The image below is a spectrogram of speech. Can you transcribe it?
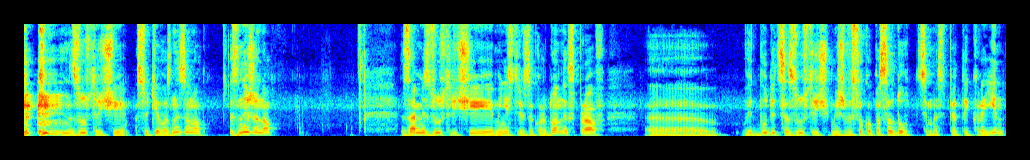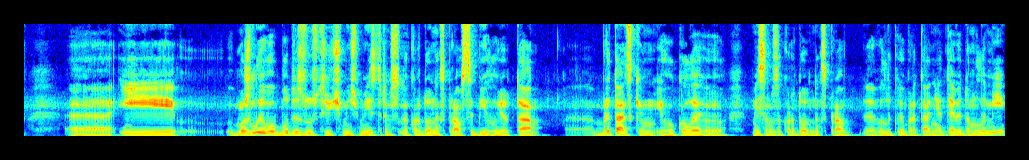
зустрічі суттєво знизено, знижено. Замість зустрічі міністрів закордонних справ е, відбудеться зустріч між високопосадовцями з п'яти країн, е, і можливо буде зустріч між міністром закордонних справ Сибігою та е, британським його колегою, міністром закордонних справ е, Великої Британії Девідом Лемі.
